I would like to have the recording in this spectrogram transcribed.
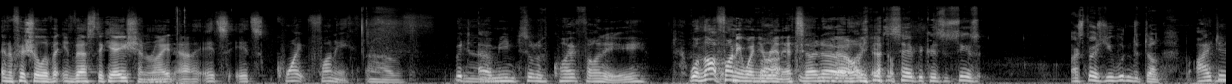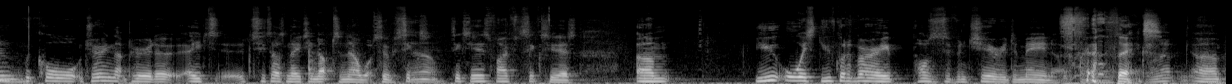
an official investigation, mm-hmm. right? Uh, it's, it's quite funny. But, you. I mean, sort of quite funny well, not funny when you're in it. No, no, no I was going to say because the thing is, I suppose you wouldn't have done, but I don't mm. recall during that period, of eight, uh, 2018 up to now, what, so six, yeah. six years, five, six years, um, you always, you've got a very positive and cheery demeanour. Thanks. Um,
